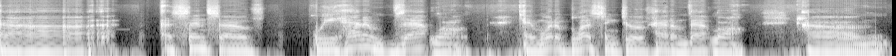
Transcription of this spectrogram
uh, a sense of we had him that long, and what a blessing to have had him that long. Um,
